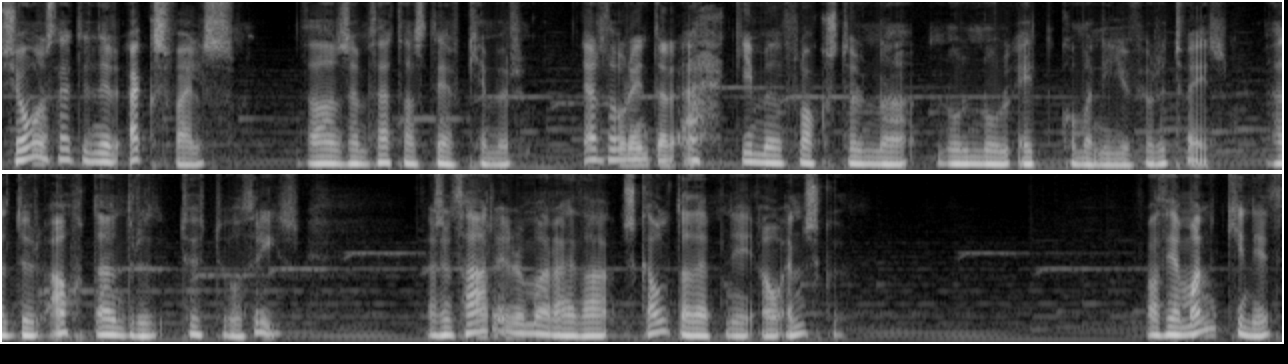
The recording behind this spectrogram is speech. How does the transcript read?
Sjónastættinir X-Files, þaðan sem þetta stef kemur, er þó reyndar ekki með flokkstöluna 001,942, heldur 823, þar sem þar erum að ræða skáldaðefni á ennsku. Frá því að mannkinnið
